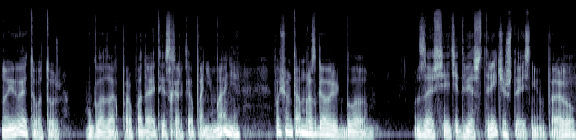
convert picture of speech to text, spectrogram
Но и у этого тоже в глазах пропадает искорка понимания. В общем, там разговаривать было за все эти две встречи, что я с ними провел,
